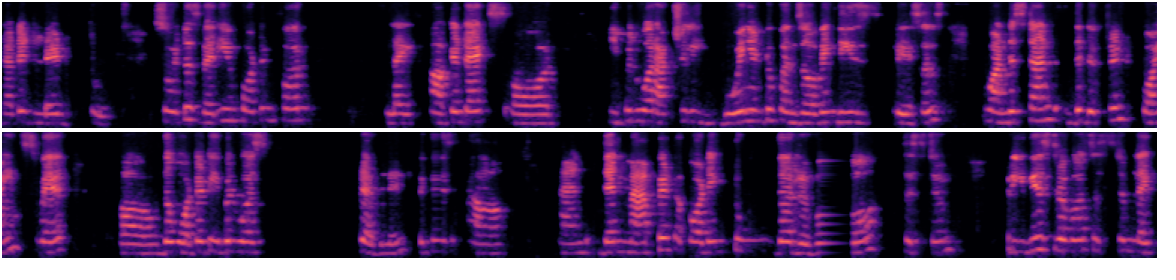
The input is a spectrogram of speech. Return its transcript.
that it led to. So it is very important for like architects or people who are actually going into conserving these places to understand the different points where uh, the water table was prevalent because uh, and then map it according to the river system previous river system like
